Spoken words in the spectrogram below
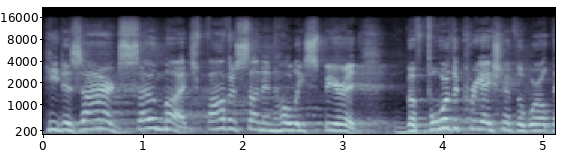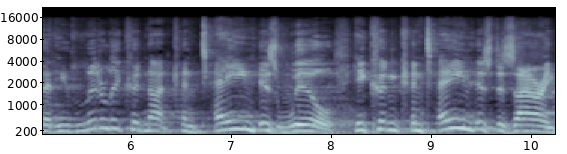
he desired so much, Father, Son, and Holy Spirit, before the creation of the world, that he literally could not contain his will. He couldn't contain his desiring,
